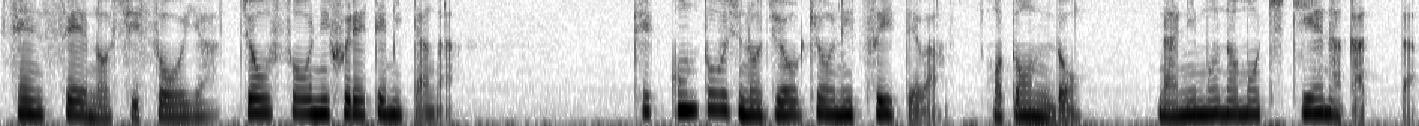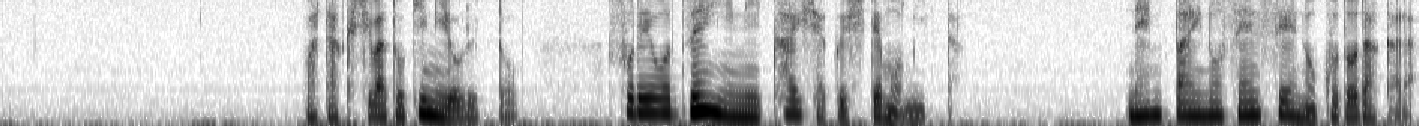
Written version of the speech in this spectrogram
先生の思想や情操に触れてみたが結婚当時の状況についてはほとんど何者も聞きえなかった。私は時によるとそれを善意に解釈してもみた。年配の先生のことだから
